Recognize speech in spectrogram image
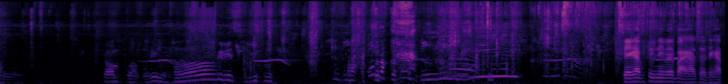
วะจอมปลวกบ่ได้เนี่ยโอ้คือดูสี มาพากูนี่แม่ โอเคครับ คลิปนี้บ๊ายบายครับ สวัสดีครับ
